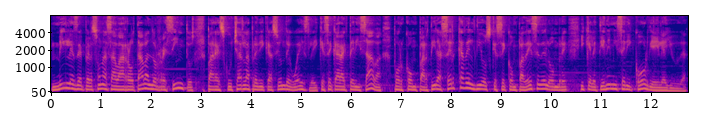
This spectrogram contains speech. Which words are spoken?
Miles de personas abarrotaban los recintos para escuchar la predicación de Wesley, que se caracterizaba por compartir acerca del Dios que se compadece del hombre y que le tiene misericordia y le ayuda.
